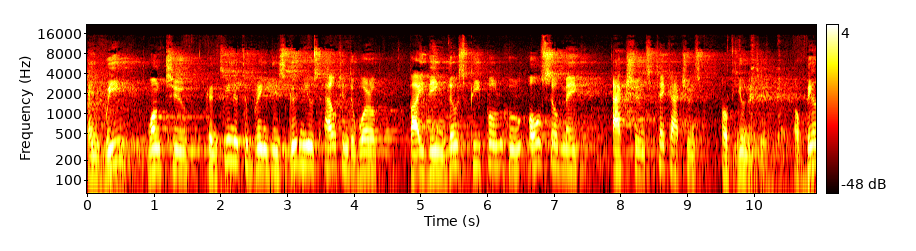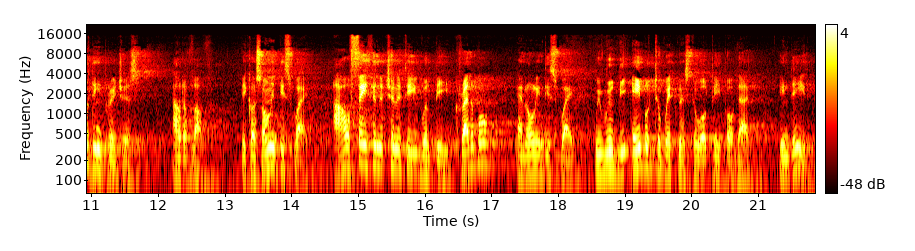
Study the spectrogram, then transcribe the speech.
And we want to continue to bring this good news out in the world by being those people who also make actions, take actions of unity, of building bridges out of love. Because only this way, our faith in the Trinity will be credible, and only this way, we will be able to witness to all people that indeed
